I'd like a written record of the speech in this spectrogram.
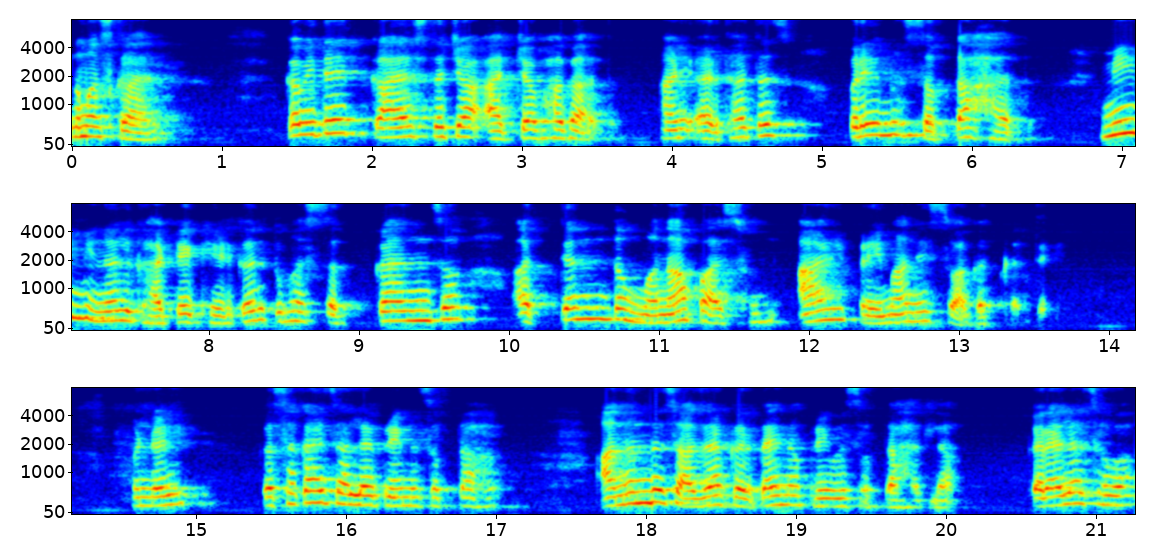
नमस्कार. कवितेत काय असतंच्या आजच्या भागात आणि अर्थातच प्रेम सप्ताहात मी मिनल घाटे खेडकर तुम्हा सगळ्यांचं अत्यंत मनापासून आणि प्रेमाने स्वागत करते. मंडळी कसं काय चाललंय प्रेम सप्ताह? आनंद साजरा करताय ना प्रेम सप्ताहातला? करायलाच हवा.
